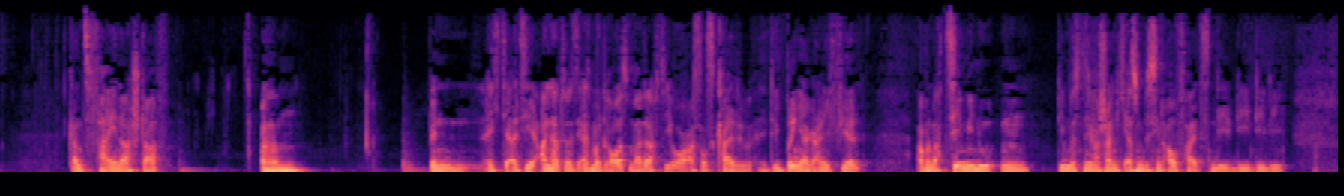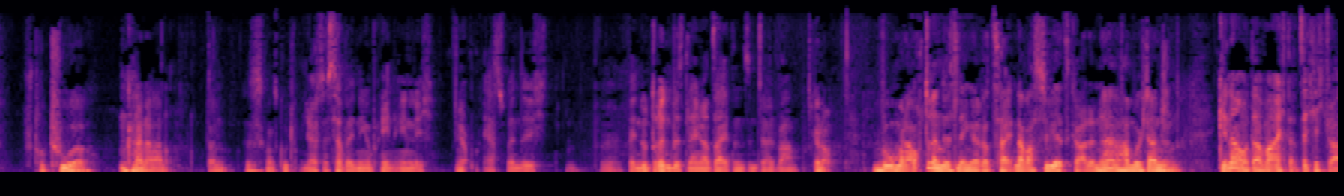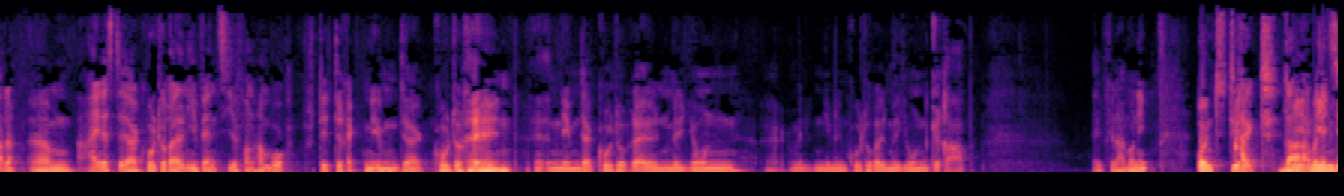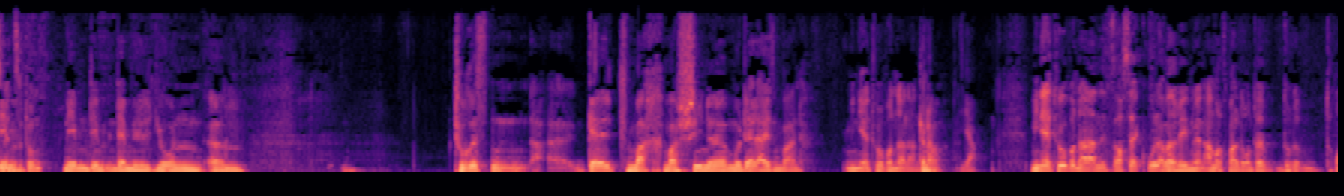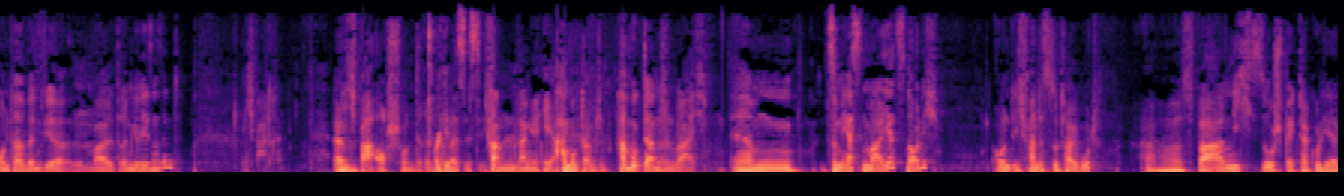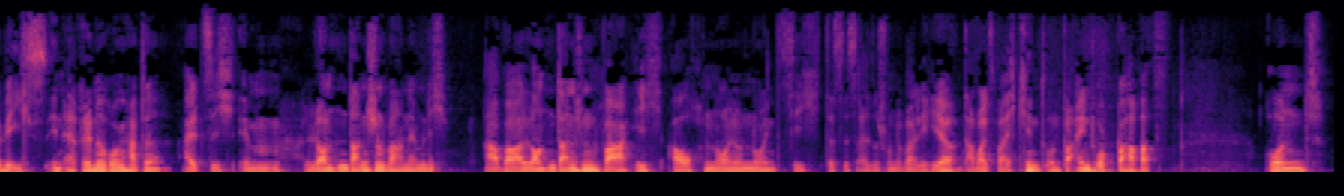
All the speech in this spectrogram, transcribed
ganz feiner Stoff. Ähm, wenn ich, als ich anhatte, das erstmal draußen war, dachte ich, oh, ist das kalt. Die bringen ja gar nicht viel. Aber nach zehn Minuten, die müssen sich wahrscheinlich erst ein bisschen aufheizen, die, die, die, die Struktur. Keine Ahnung. dann ist es ganz gut. Ja, es ist ja bei Neopren ähnlich. Ja. Erst wenn dich, wenn du drin bist längere Zeit, dann sind sie halt warm. Genau. Wo man auch drin ist längere Zeit, da warst du jetzt gerade, ne? Hamburg Dungeon. Genau, da war ich tatsächlich gerade. Ähm, eines der kulturellen Events hier von Hamburg steht direkt neben der kulturellen, äh, neben der kulturellen Millionen, äh, neben dem kulturellen Millionengrab Elbphilharmonie. Und direkt Hat da ne- aber neben dem, zu tun? neben dem der Millionen ähm, Touristen äh, Geldmachmaschine Modelleisenbahn. Miniatur Wunderland. Genau. Ja. Miniatur Wunderland ist auch sehr cool, aber reden wir ein anderes Mal drunter, dr drunter wenn wir äh, mal drin gewesen sind. Ich war drin. Ähm, ich war auch schon drin, okay. aber es ist schon Ha- lange her. Hamburg Dungeon. Hamburg Dungeon war ich. Ähm, zum ersten Mal jetzt neulich und ich fand es total gut. Äh, es war nicht so spektakulär, wie ich es in Erinnerung hatte, als ich im London Dungeon war nämlich. Aber London Dungeon war ich auch 99, das ist also schon eine Weile her. Damals war ich Kind und beeindruckbarer. Und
